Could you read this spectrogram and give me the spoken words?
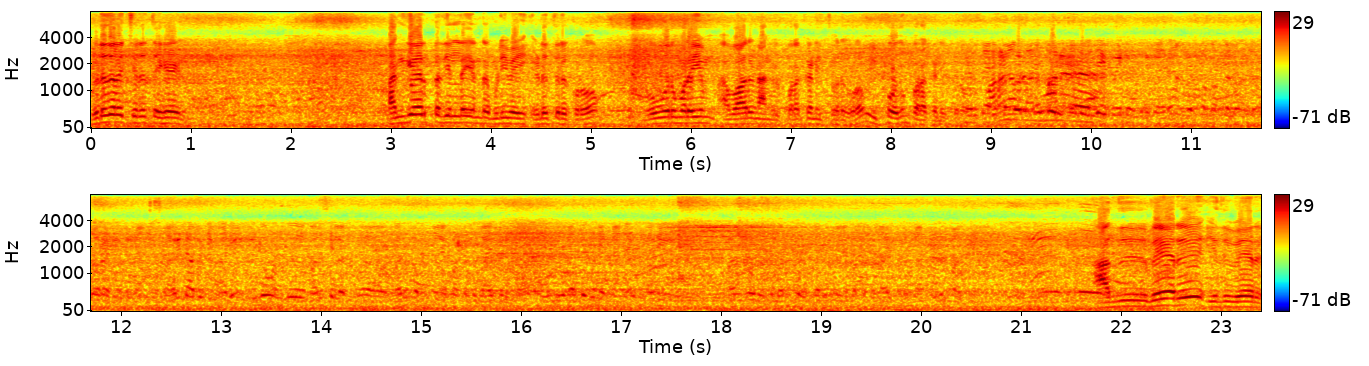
விடுதலை சிறுத்தைகள் பங்கேற்பதில்லை என்ற முடிவை எடுத்திருக்கிறோம். ஒவ்வொரு முறையும் அவ்வாறு நாங்கள் புறக்கணித்து வருகிறோம். இப்போதும் புறக்கணிக்கிறோம். வந்து போராடிட்டு இருக்காங்க அரிட்டாபட்டி மாதிரி இதுவும் மறுசீல மறுபரிசீலனை பண்றதுக்கு வாய்ப்பு இருக்கா? இது ரத்து பண்ணியிருக்காங்க. இந்த மாதிரி மருத்துவர்களுக்கு மருத்துவ மறு பண்ணுறது பண்றதுக்கு வாய்ப்பு இருக்கா? எதிர்பார்க்கிறீங்க. அது வேறு இது வேறு.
